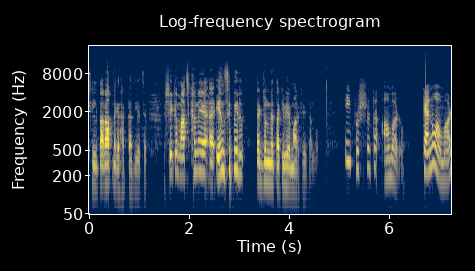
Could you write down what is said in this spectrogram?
ছিলেন, তারা আপনাকে ধাক্কা দিয়েছে। সেকে মাঝখানে এনসিপির একজন নেতা কীভাবে মার খেয়ে গেল? এই প্রশ্নটা আমারও। কেন আমার?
